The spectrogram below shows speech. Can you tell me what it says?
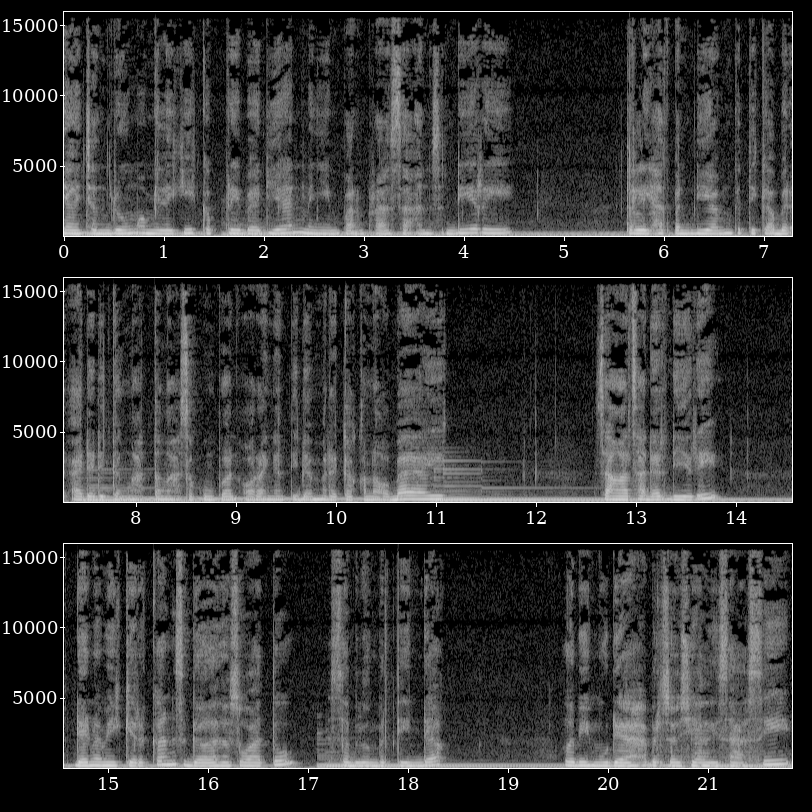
yang cenderung memiliki kepribadian menyimpan perasaan sendiri, terlihat pendiam ketika berada di tengah-tengah sekumpulan orang yang tidak mereka kenal baik, sangat sadar diri, dan memikirkan segala sesuatu sebelum bertindak, lebih mudah bersosialisasi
